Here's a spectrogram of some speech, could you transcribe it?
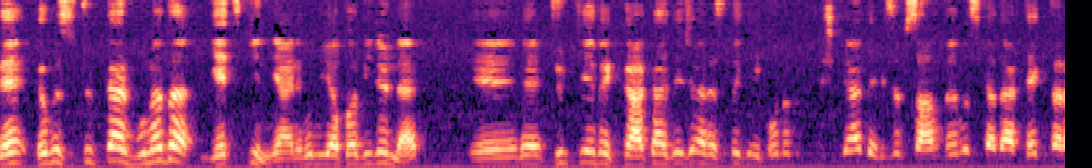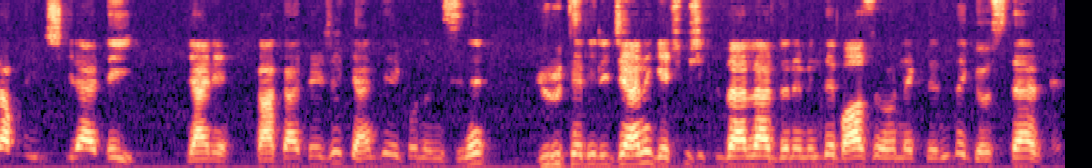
Ve Kıbrıslı Türkler buna da yetkin. Yani bunu yapabilirler. E, ve Türkiye ve KKTC arasındaki ekonomik ilişkiler de bizim sandığımız kadar tek taraflı ilişkiler değil. Yani KKTC kendi ekonomisini yürütebileceğini geçmiş iktidarlar döneminde bazı örneklerinde gösterdi.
